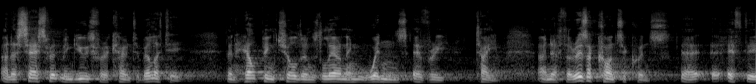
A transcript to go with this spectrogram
and assessment being used for accountability, then helping children's learning wins every time. And if there is a consequence, uh, if, the,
